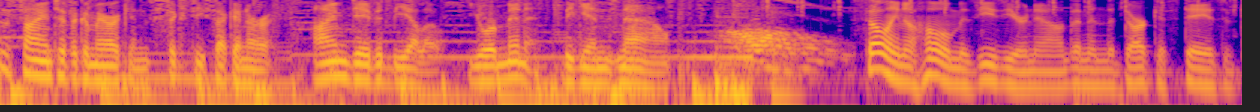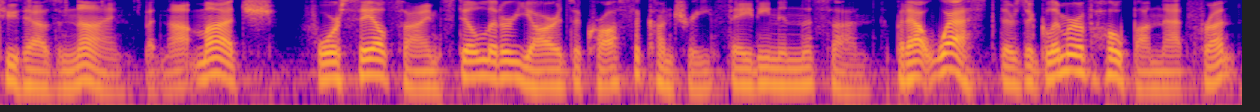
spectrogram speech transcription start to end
is Scientific American's 60 Second Earth. I'm David Biello. Your minute begins now. Selling a home is easier now than in the darkest days of 2009, but not much. For sale signs still litter yards across the country, fading in the sun. But out west, there's a glimmer of hope on that front.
